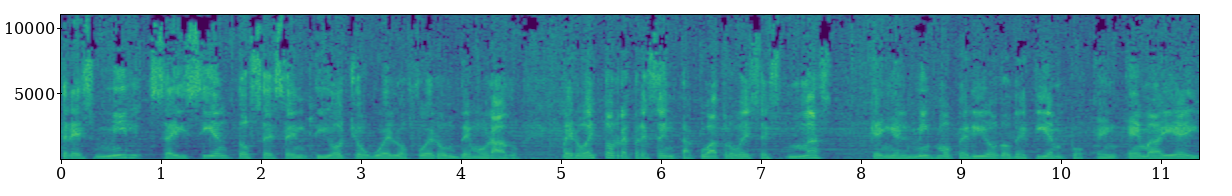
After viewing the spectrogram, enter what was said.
3.668 vuelos fueron demorados, pero esto representa cuatro veces más que en el mismo periodo de tiempo en MIA,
